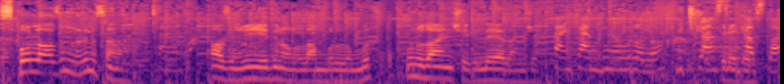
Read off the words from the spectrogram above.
Spor lazım da değil mi sana? Az önce yedin onu lambur lumbur. Bunu da aynı şekilde ye bence. Sen kendine vur onu. Güçlensin ederim. kaslar.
